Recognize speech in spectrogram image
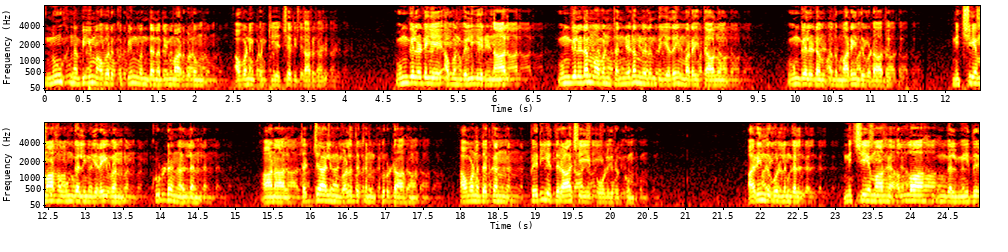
நூஹ் நபியும் அவருக்கு பின் வந்த நபிமார்களும் அவனை பற்றி எச்சரித்தார்கள். உங்களிடையே அவன் வெளியேறினால் உங்களிடம் அவன் தன்னிடம் இருந்து எதை மறைத்தாலும் உங்களிடம் அது மறைந்து விடாது. நிச்சயமாக உங்களின் இறைவன் குருடன் அல்லன் ஆனால் தஜ்ஜாலின் வலது கண் குருடாகும். அவனது கண் பெரிய திராட்சையைப் போல் இருக்கும். அறிந்து கொள்ளுங்கள். நிச்சயமாக அல்லாஹ் உங்கள் மீது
